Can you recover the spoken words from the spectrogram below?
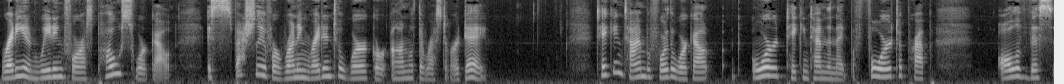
ready and waiting for us post workout, especially if we're running right into work or on with the rest of our day. Taking time before the workout or taking time the night before to prep all of this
